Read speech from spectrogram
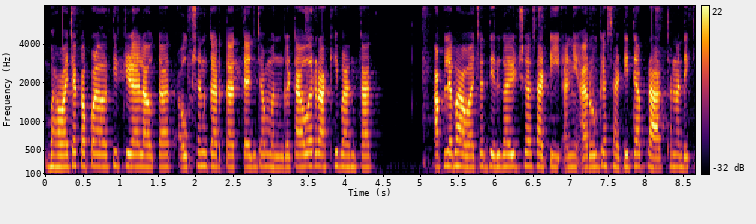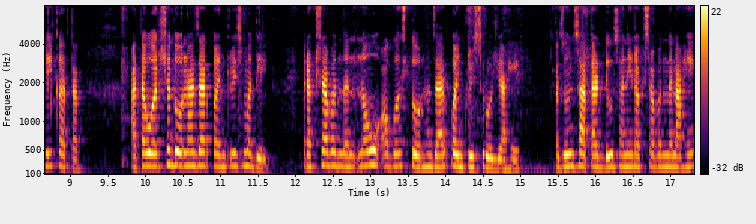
भावाच्या कपाळावरती टिळा लावतात औक्षण करतात त्यांच्या मनगटावर राखी बांधतात आपल्या भावाच्या दीर्घायुष्यासाठी आणि आरोग्यासाठी त्या प्रार्थना देखील करतात. आता वर्ष दोन हजार पंचवीसमधील रक्षाबंधन नऊ ऑगस्ट दोन हजार पंचवीस रोजी आहे. अजून सात आठ दिवसांनी रक्षाबंधन आहे.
